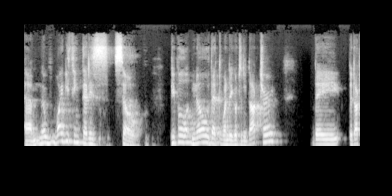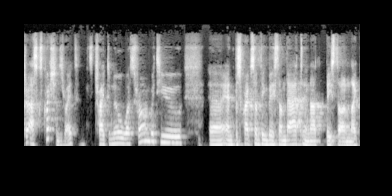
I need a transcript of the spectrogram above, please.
Um, why do you think that is so? People know that when they go to the doctor, they the doctor asks questions, right? Try to know what's wrong with you uh, and prescribe something based on that and not based on like,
